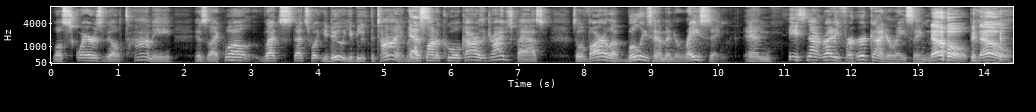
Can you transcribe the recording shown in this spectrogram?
Well, Squaresville Tommy is like, well, that's that's what you do. You beat the time. I just want a cool car that drives fast. So Varla bullies him into racing, and he's not ready for her kind of racing. No, no.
